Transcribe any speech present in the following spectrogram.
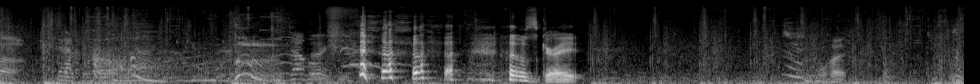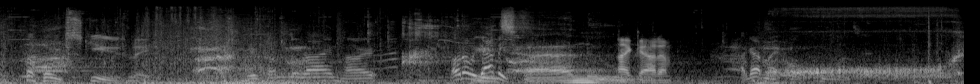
Now. Double that was great. What? Oh, excuse me. Here comes the Reinhardt. Oh no, he got me. I got him. I got my. Oh,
